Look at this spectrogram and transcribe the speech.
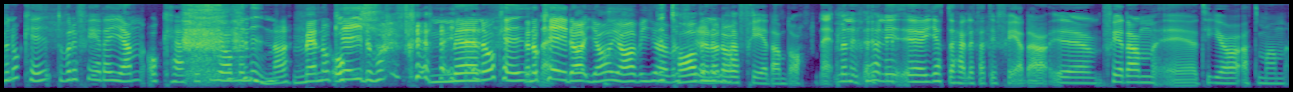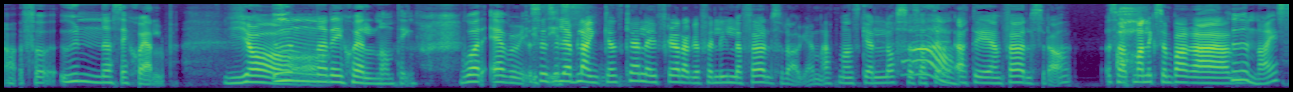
Men okej, då var det fredag igen och här sitter jag med Nina. Men okej, Och- då var det fredag igen. Men okej. Men okej då, ja ja vi gör Vi väl tar väl fredag den här då. fredagen då. Nej, men hörni, eh, jättehärligt att det är fredag. Eh, fredagen eh, tycker jag att man får unna sig själv. Ja. Unna dig själv någonting. Whatever it Cecilia is. Blankens kallar ju fredagen för lilla födelsedagen. Att man ska låtsas att, Ah. det, att det är en födelsedag. Så att man liksom bara Hur nice.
